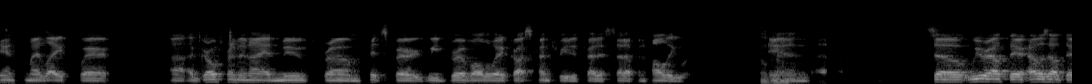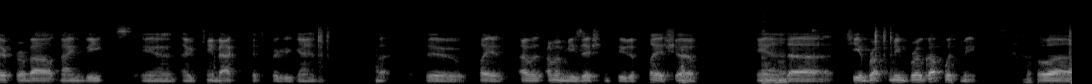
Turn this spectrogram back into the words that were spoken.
in my life where uh, a girlfriend and I had moved from Pittsburgh. We drove all the way across country to try to set up in Hollywood. Okay. And uh, so we were out there, I was out there for about nine weeks and I came back to Pittsburgh again uh, to play. I was, I'm a musician too, to play a show and uh, she abruptly broke up with me. So uh,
